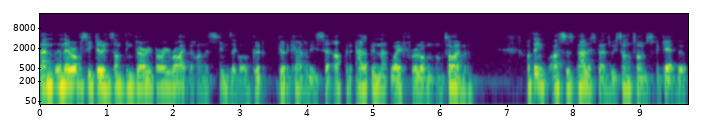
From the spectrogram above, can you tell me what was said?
and and they're obviously doing something very very right behind the scenes. They've got a good good academy set up, and it has been that way for a long, time. And I think us as Palace fans, we sometimes forget that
